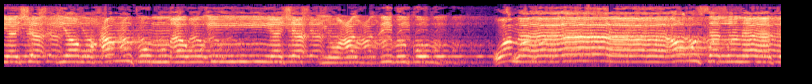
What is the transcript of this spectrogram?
يشاء او ان يشاء يعذبكم وما ارسلناك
